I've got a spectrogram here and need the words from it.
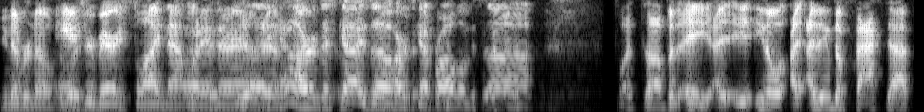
You never know. Andrew Berry sliding that one in there. yeah, like, yeah. I heard this guy's uh, heart's got problems. Uh, but uh, but hey, I, you know, I, I think the fact that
